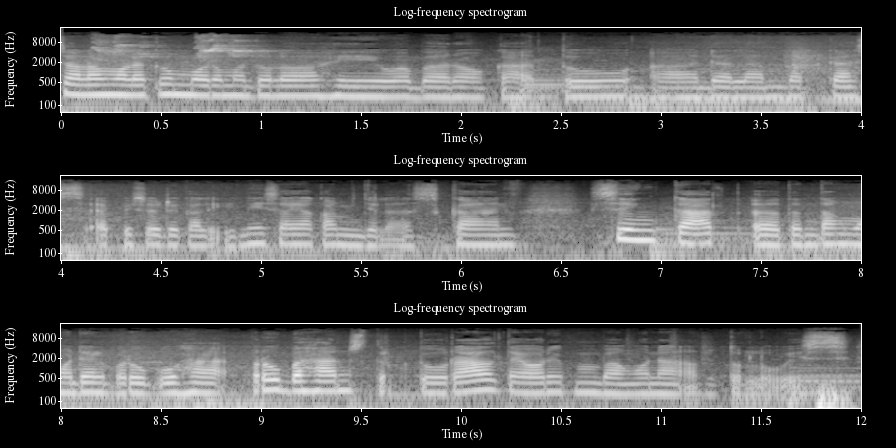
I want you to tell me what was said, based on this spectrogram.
Assalamualaikum warahmatullahi wabarakatuh. Uh, Dalam podcast episode kali ini Saya akan menjelaskan singkat uh, Tentang model perubahan, struktural Teori pembangunan Arthur Lewis.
